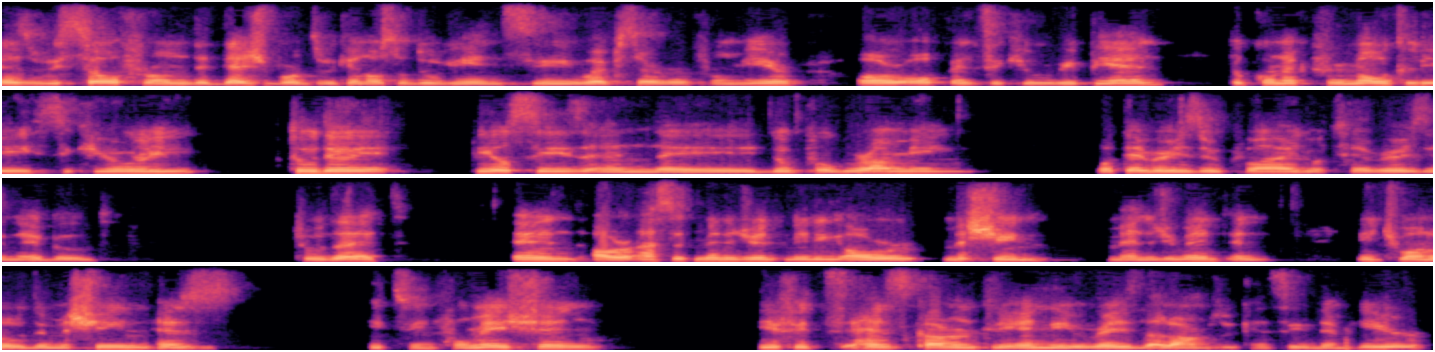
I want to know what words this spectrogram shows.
As we saw from the dashboards, we can also do VNC web server from here or open secure VPN to connect remotely, securely to the PLCs and uh, do programming, whatever is required, whatever is enabled to that and our asset management, meaning our machine management. And each one of the machine has its information. If it has currently any raised alarms, we can see them here.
